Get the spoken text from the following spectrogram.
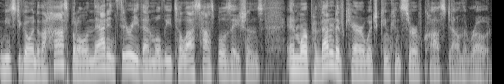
needs to go into the hospital, and that in theory then will lead to less hospitalizations and more preventative care, which can conserve costs down the road.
